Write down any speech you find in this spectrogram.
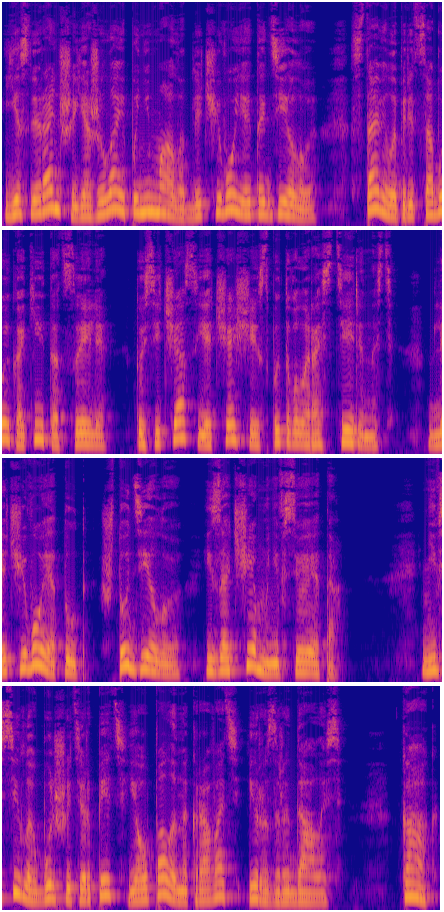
Если раньше я жила и понимала, для чего я это делаю, ставила перед собой какие-то цели, то сейчас я чаще испытывала растерянность. Для чего я тут? Что делаю? И зачем мне все это? Не в силах больше терпеть, я упала на кровать и разрыдалась. Как?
